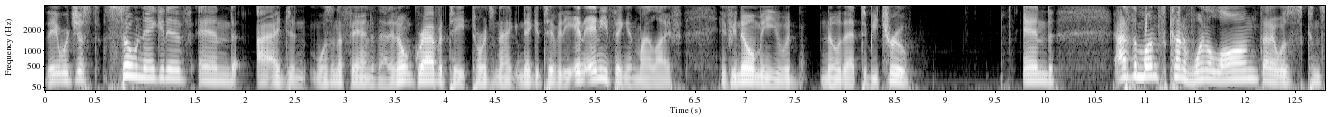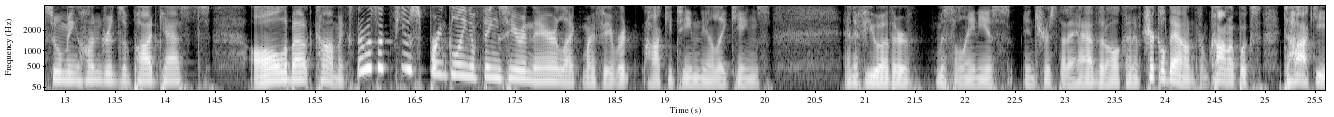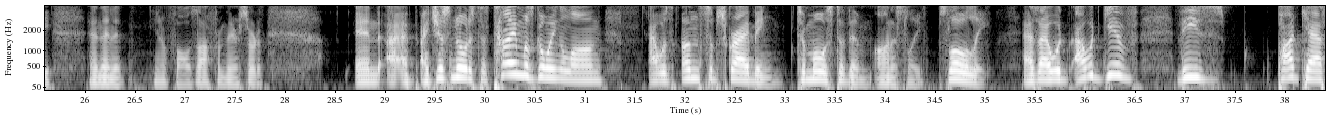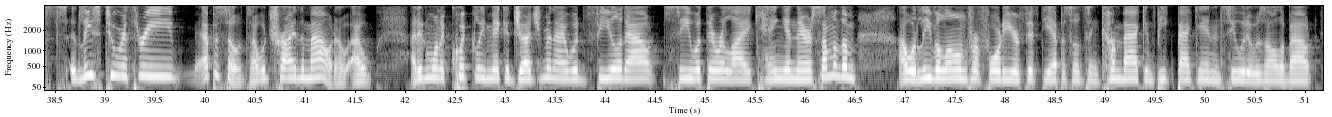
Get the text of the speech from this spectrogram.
They were just so negative, and I I didn't wasn't a fan of that. I don't gravitate towards neg- negativity in anything in my life. If you know me, you would know that to be true. And as the months kind of went along, that I was consuming hundreds of podcasts all about comics, there was a few sprinkling of things here and there, like my favorite hockey team, the LA Kings, and a few other miscellaneous interests that I have that all kind of trickle down from comic books to hockey and then it you know falls off from there, sort of. And I I just noticed as time was going along, I was unsubscribing to most of them, honestly, slowly. As I would I would give these podcasts at least two or three episodes. I would try them out. I, I, I, didn't want to quickly make a judgment. I would feel it out, see what they were like, hang in there. Some of them I would leave alone for 40 or 50 episodes and come back and peek back in and see what it was all about.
